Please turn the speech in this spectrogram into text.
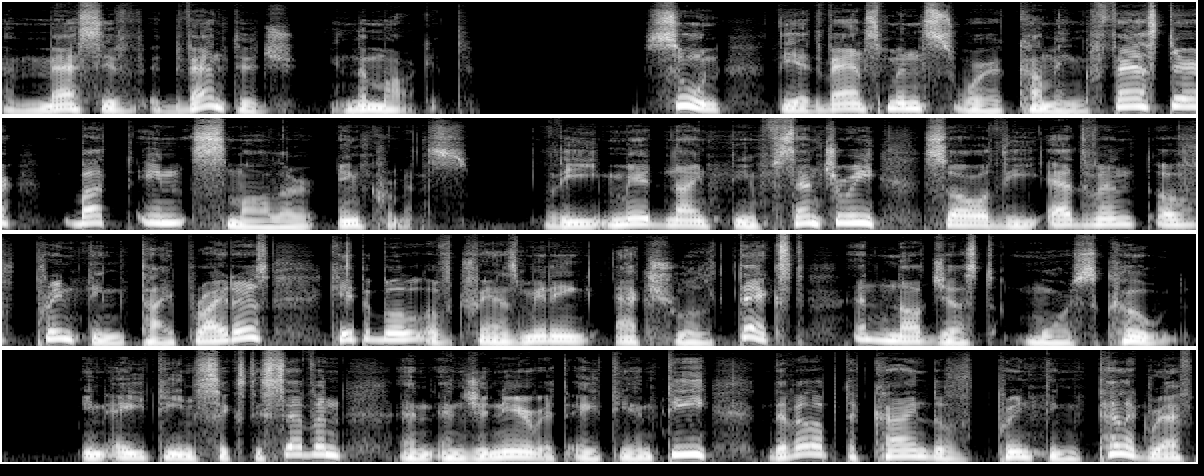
a massive advantage in the market. Soon, the advancements were coming faster, but in smaller increments the mid 19th century saw the advent of printing typewriters capable of transmitting actual text and not just Morse code. In 1867, an engineer at AT&T developed a kind of printing telegraph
